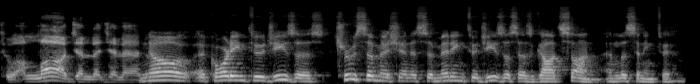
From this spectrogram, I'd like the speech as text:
To Allah Jalla Jalaluhu. No, according to Jesus, true submission is submitting to Jesus as God's son and listening to him.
